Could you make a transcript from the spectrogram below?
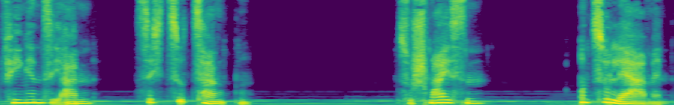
fingen sie an, sich zu zanken, zu schmeißen und zu lärmen.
